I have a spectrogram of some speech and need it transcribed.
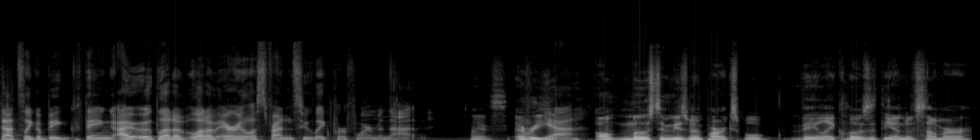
That's like a big thing. I a lot of a lot of aerialist friends who like perform in that. Nice. Every Yeah, all, most amusement parks will they like close at the end of summer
